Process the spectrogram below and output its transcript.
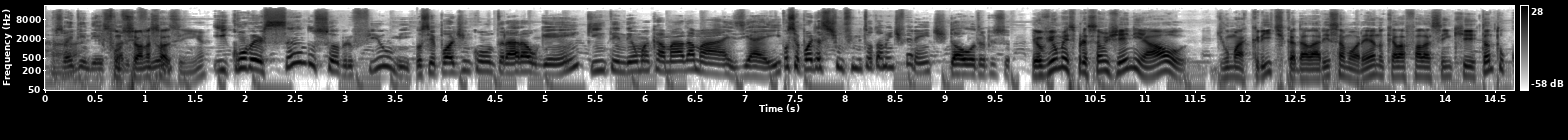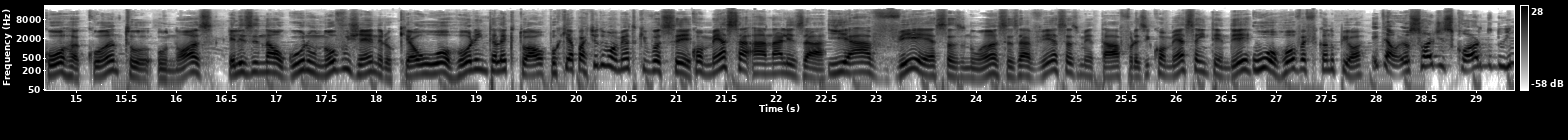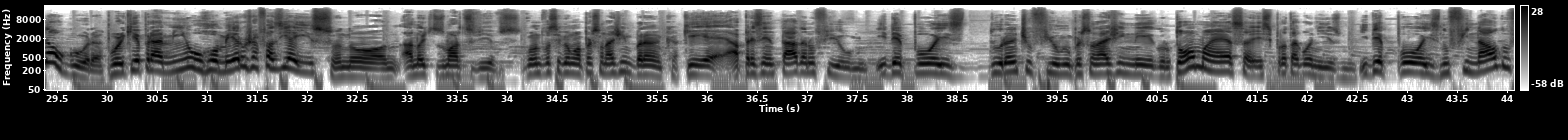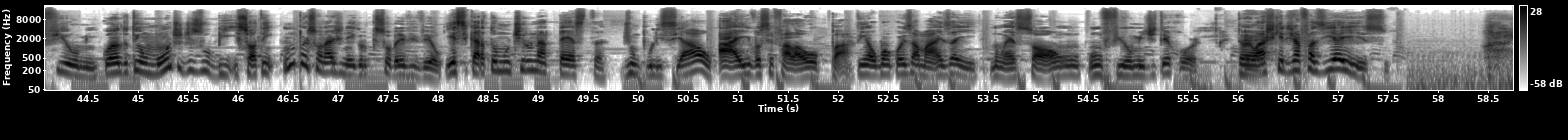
Você vai entender a história Funciona sozinho. e conversando sobre o filme, você pode encontrar alguém que entendeu uma camada a mais. E aí você pode assistir um filme totalmente diferente da outra pessoa. Eu vi uma expressão genial de uma crítica da Larissa Moreno que ela fala assim que tanto Corra quanto o Nós, eles inauguram um novo gênero, que é o horror intelectual, porque a partir do momento que você começa a analisar e a ver essas nuances, a ver essas metáforas e começa a entender, o horror vai ficando pior. Então, eu só discordo do Inaugura, porque pra mim o Romero já fazia isso no A Noite dos Mortos Vivos. Quando você vê uma personagem branca que é apresentada no filme e depois durante o filme um personagem negro toma essa esse protagonismo e depois no final do filme, quando tem um monte de zumbi e só tem um personagem negro que sobreviveu e esse cara toma um tiro na testa de um policial, aí você fala, opa, tem alguma coisa a mais aí, não é só um, um filme de terror. Então eu acho que ele já fazia isso.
